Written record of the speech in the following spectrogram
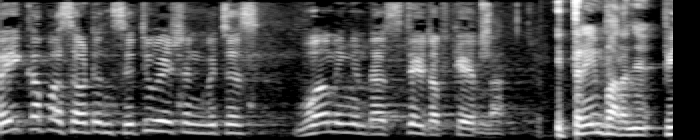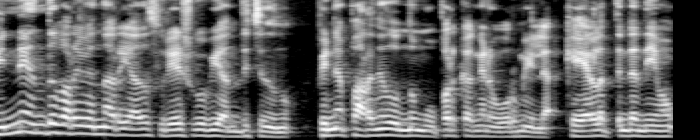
rake up a certain situation which is worming in the state of Kerala. ഇത്രയും പറഞ്ഞ് പിന്നെ എന്ത് പറയുമെന്നറിയാതെ സുരേഷ് ഗോപി അന്തിച്ചു നിന്നു പിന്നെ പറഞ്ഞതൊന്നും മൂപ്പർക്ക് അങ്ങനെ ഓർമ്മയില്ല കേരളത്തിന്റെ നിയമം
